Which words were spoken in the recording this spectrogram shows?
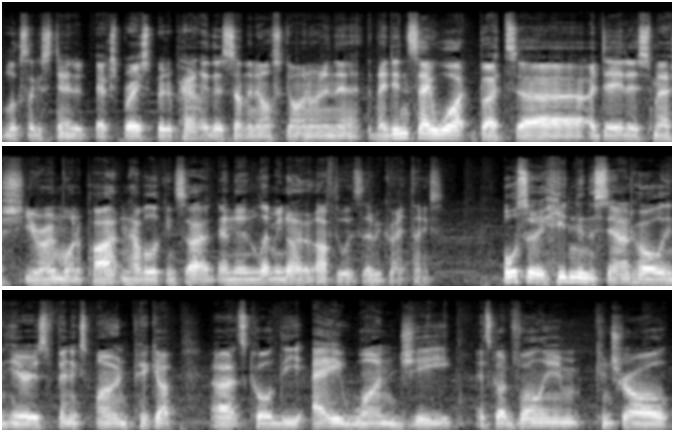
looks like a standard X brace, but apparently there's something else going on in there. They didn't say what, but uh, I dare to smash your own one apart and have a look inside, and then let me know afterwards. That'd be great, thanks. Also hidden in the sound hole in here is Fenech's own pickup. Uh, it's called the A1G. It's got volume control,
